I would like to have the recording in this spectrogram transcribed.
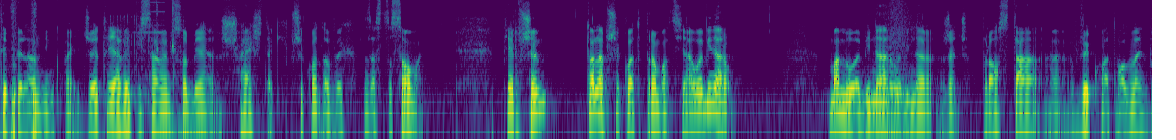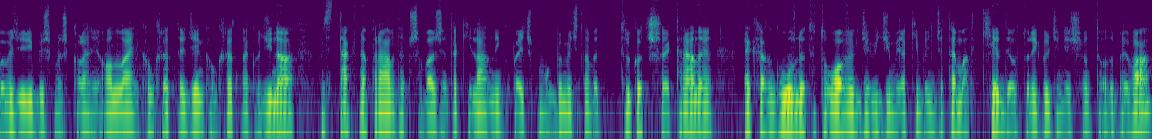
typy landing page, to ja wypisałem sobie sześć takich przykładowych zastosowań. Pierwszym to na przykład promocja webinaru. Mamy webinar, webinar rzecz prosta, e, wykład online, powiedzielibyśmy szkolenie online, konkretny dzień, konkretna godzina, więc tak naprawdę przeważnie taki landing page mógłby mieć nawet tylko trzy ekrany. Ekran główny, tytułowy, gdzie widzimy jaki będzie temat, kiedy, o której godzinie się to odbywa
